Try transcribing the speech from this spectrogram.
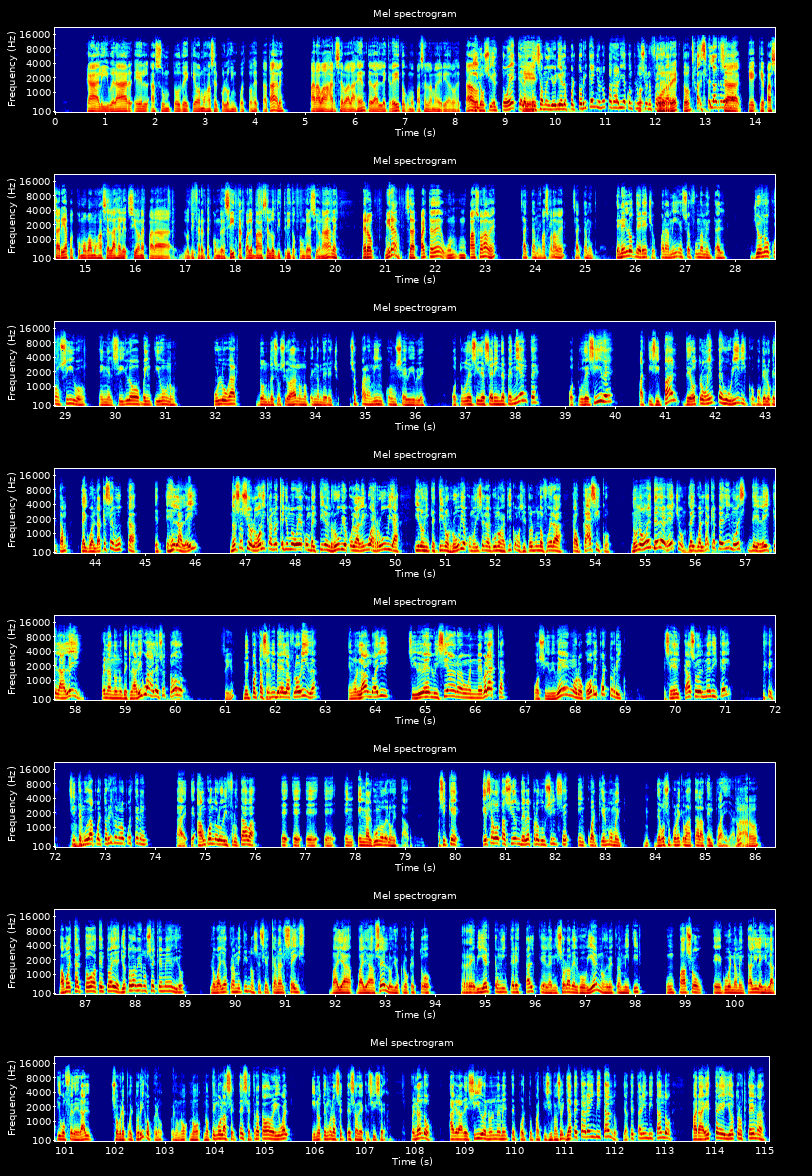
calibrar el asunto de qué vamos a hacer con los impuestos estatales para bajárselo a la gente, darle crédito, como pasa en la mayoría de los estados. Y lo cierto es que la inmensa mayoría de los puertorriqueños no pagaría contribuciones federales. Correcto. o sea, ¿qué, pasaría? Pues cómo vamos a hacer las elecciones para los diferentes congresistas, cuáles van a ser los distritos congresionales. Pero mira, o sea, es parte de un, paso a la vez. Exactamente. Un paso a la vez. Exactamente. Tener los derechos, para mí eso es fundamental. Yo no concibo en el siglo XXI un lugar donde esos ciudadanos no tengan derechos. Eso es para mí inconcebible. O tú decides ser independiente o tú decides participar de otro ente jurídico, porque lo que estamos, la igualdad que se busca es, en la ley. No es sociológica, no es que yo me voy a convertir en rubio con la lengua rubia y los intestinos rubios, como dicen algunos aquí, como si todo el mundo fuera caucásico. No, no, es de derecho. La igualdad que pedimos es de ley, que la ley, Fernando, nos declara igual, eso es todo. Sí. No importa si vives en la Florida, en Orlando allí, si vives en Luisiana o en Nebraska, o si vives en Orocovi, Puerto Rico. Ese es el caso del Medicaid. si te mudas a Puerto Rico no lo puedes tener, ah, eh, aun cuando lo disfrutaba eh, eh, en, en alguno de los estados. Así que esa votación debe producirse en cualquier momento. Debo suponer que vas a estar atento a ella, ¿no? Claro. Vamos a estar todos atentos a ella. Yo todavía no sé qué medio lo vaya a transmitir, no sé si el Canal 6 vaya, vaya a hacerlo. Yo creo que esto revierte un interés tal que la emisora del gobierno debe transmitir un paso eh, gubernamental y legislativo federal sobre Puerto Rico, pero, pero no, no, no tengo la certeza. He tratado de averiguar y no tengo la certeza de que sí sea. Fernando, agradecido enormemente por tu participación. Ya te estaré invitando, ya te estaré invitando para este y otros temas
